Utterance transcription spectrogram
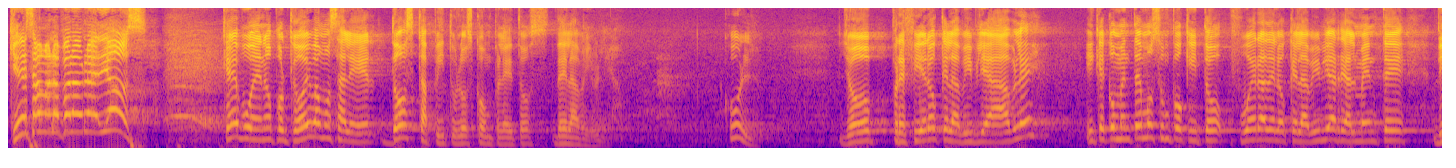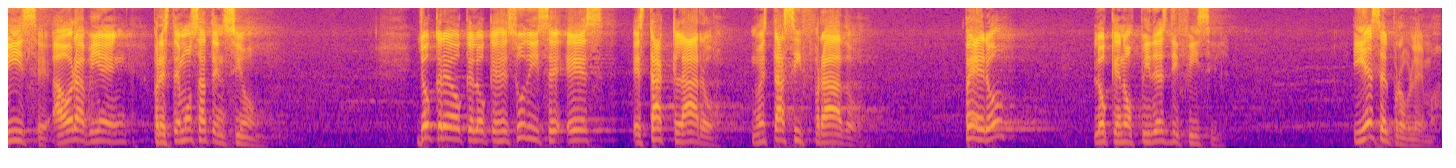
¿Quiénes aman la palabra de Dios? Qué bueno, porque hoy vamos a leer dos capítulos completos de la Biblia. Cool. Yo prefiero que la Biblia hable y que comentemos un poquito fuera de lo que la Biblia realmente dice. Ahora bien, prestemos atención. Yo creo que lo que Jesús dice es, está claro, no está cifrado, pero lo que nos pide es difícil. Y es el problema.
